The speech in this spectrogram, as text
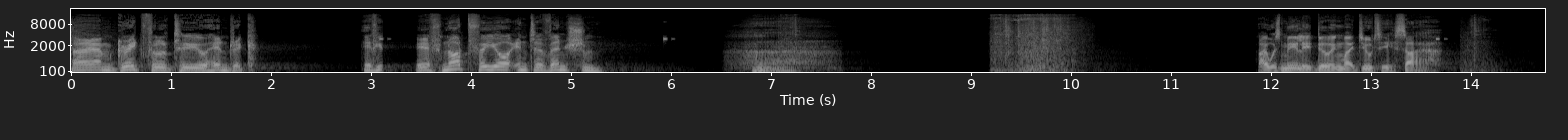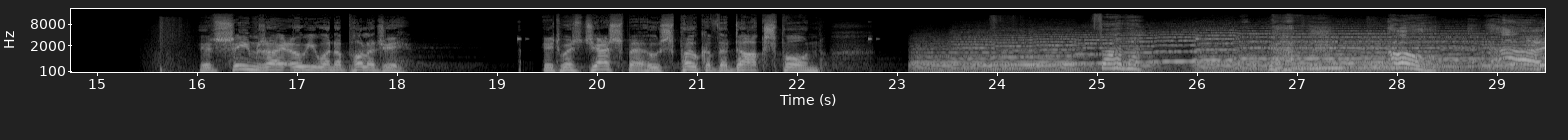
I am grateful to you, Hendrik. If you... If not for your intervention... Huh. I was merely doing my duty, sire. it seems I owe you an apology. It was Jasper who spoke of the Dark Spawn. Father, Oh, ah,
